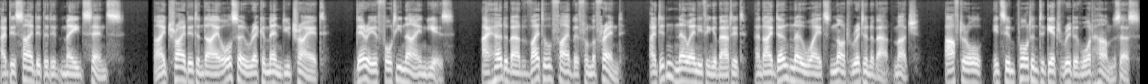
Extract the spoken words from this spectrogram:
I decided that it made sense. I tried it and I also recommend you try it. Daria 49 years. I heard about Vital Fiber from a friend. I didn't know anything about it, and I don't know why it's not written about much. After all, it's important to get rid of what harms us.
